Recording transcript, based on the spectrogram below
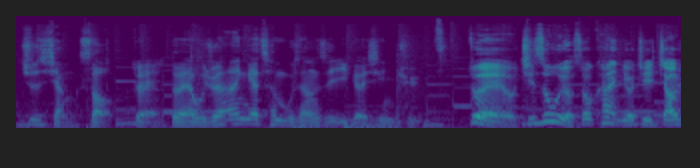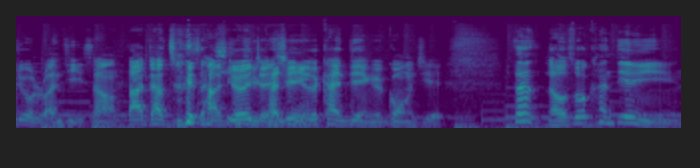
就是享受。对对，我觉得它应该称不上是一个兴趣。对，其实我有时候看，尤其交友软体上，大家最常 就会觉得看电影是看电影跟逛街，但老实说看电影，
